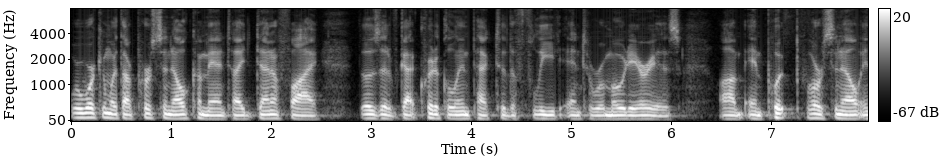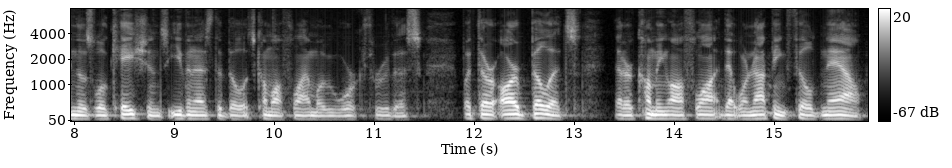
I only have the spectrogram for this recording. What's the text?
We're working with our personnel command to identify those that have got critical impact to the fleet and to remote areas um, and put personnel in those locations even as the billets come offline while we work through this. But there are billets that are coming offline that were not being filled now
